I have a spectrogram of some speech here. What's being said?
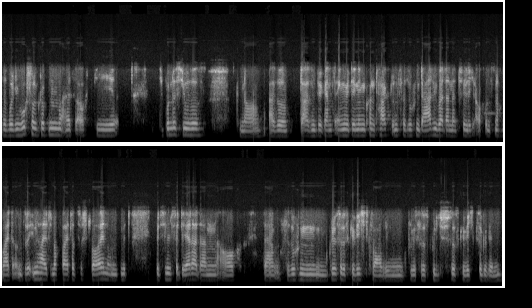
sowohl die Hochschulgruppen als auch die, die Bundesjusos. Genau, also da sind wir ganz eng mit denen in Kontakt und versuchen darüber dann natürlich auch uns noch weiter, unsere Inhalte noch weiter zu streuen und mit, mit Hilfe derer dann auch da versuchen, ein größeres Gewicht quasi, ein größeres politisches Gewicht zu gewinnen.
